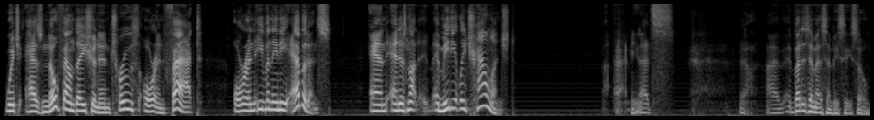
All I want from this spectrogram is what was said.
which has no foundation in truth or in fact, or in even any evidence, and and is not immediately challenged. I mean that's, yeah, I, but it's MSNBC, so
